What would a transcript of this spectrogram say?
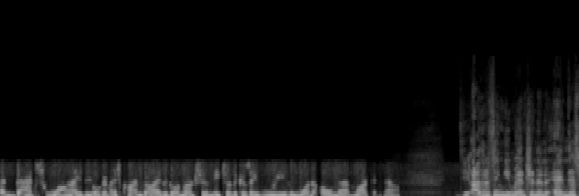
And that's why the organized crime guys are going around shooting each other because they really want to own that market now. The other thing you mentioned, and, and this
